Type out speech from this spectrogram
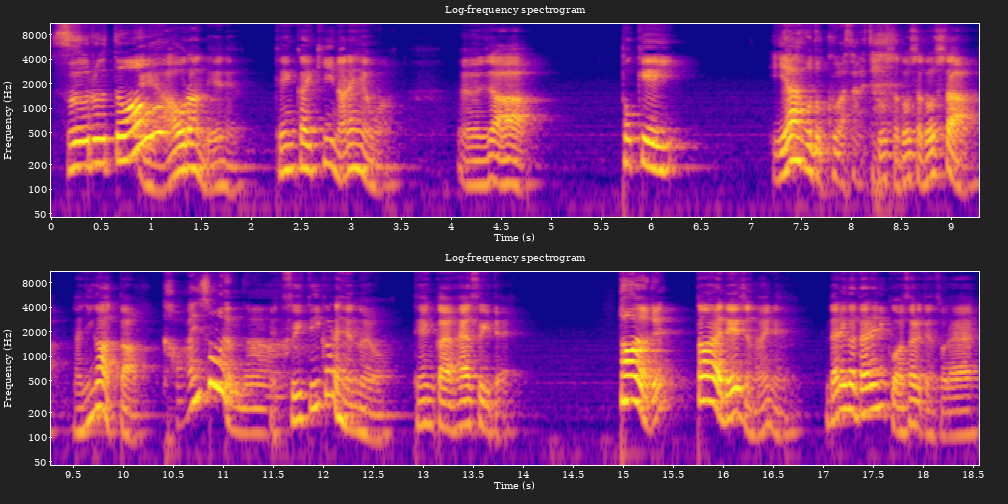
すると、えー、煽らんでええねん。展開気になれへんわ、えーじゃあ時計。嫌ほど食わされた。どうした？どうした？どうした？何があった？かわいそうやんな。えついていかれへんのよ。展開早すぎて。たやで？たやで？じゃないねん。誰が誰に食わされてん？それ。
